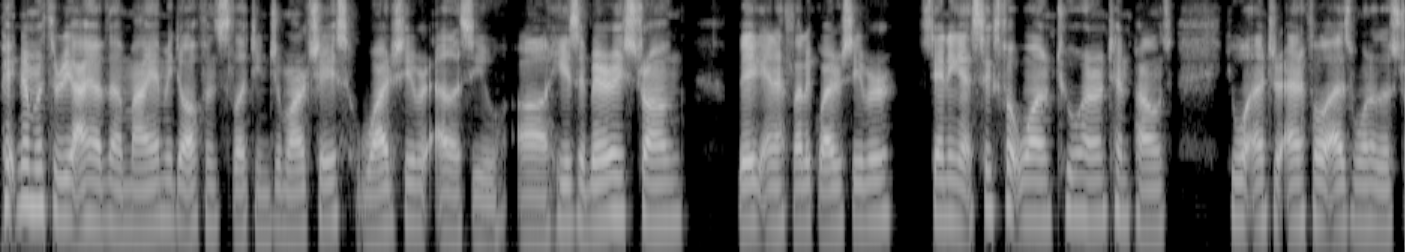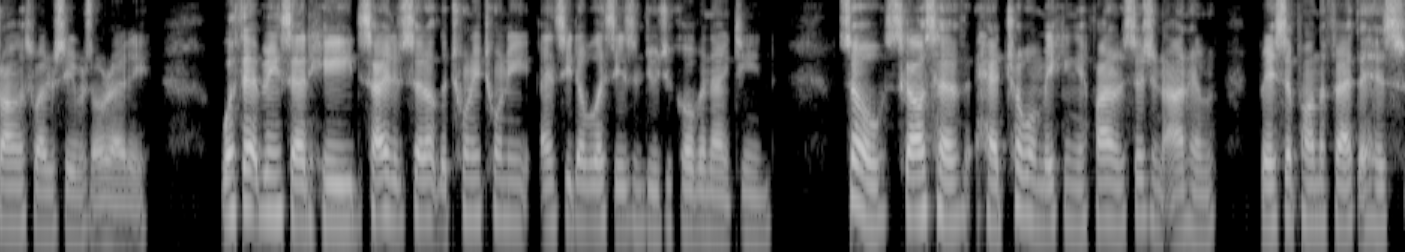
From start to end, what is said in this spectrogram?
Pick number three, I have the Miami Dolphins selecting Ja'Marr Chase, wide receiver LSU. Uh, he is a very strong, big, and athletic wide receiver. Standing at six foot one, 210 pounds, he will enter NFL as one of the strongest wide receivers already. With that being said, he decided to set out the 2020 NCAA season due to COVID 19. So, scouts have had trouble making a final decision on him based upon the fact that his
